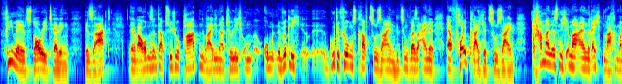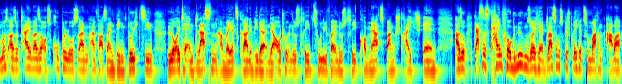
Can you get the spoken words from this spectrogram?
Female Storytelling gesagt. Äh, warum sind da Psychopathen? Weil die natürlich, um, um eine wirklich äh, gute Führungskraft zu sein, beziehungsweise eine erfolgreiche zu sein, kann man es nicht immer allen recht machen. Man muss also teilweise auch skrupellos sein und einfach sein Ding durchziehen, Leute entlassen. Haben wir jetzt gerade wieder in der Autoindustrie, Zulieferindustrie, Commerzbank, Streichstellen. Also das ist kein Vergnügen, solche Entlassungsgespräche zu machen, aber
